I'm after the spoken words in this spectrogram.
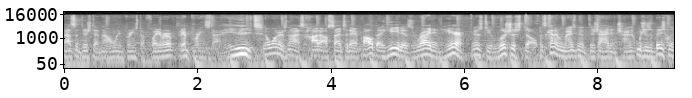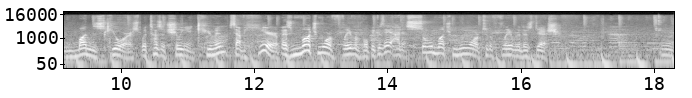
That's a dish that not only brings the flavor, it brings the heat. No wonder it's not as hot outside today. All the heat is right in here. It's delicious though. This kind of reminds me of the dish I had in China, which is basically mutton skewers with tons of chili and cumin. Except here, it's much more flavorful because they added so much more to the flavor of this dish. Mm.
